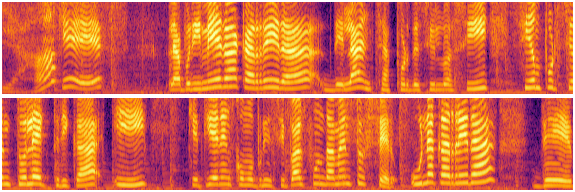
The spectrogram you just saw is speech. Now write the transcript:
Ya. Que es la primera carrera de lanchas, por decirlo así, 100% eléctrica y que tienen como principal fundamento ser una carrera de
